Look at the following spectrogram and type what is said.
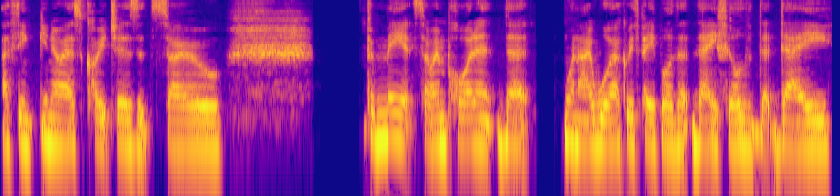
I think, you know, as coaches, it's so, for me, it's so important that when I work with people that they feel that they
